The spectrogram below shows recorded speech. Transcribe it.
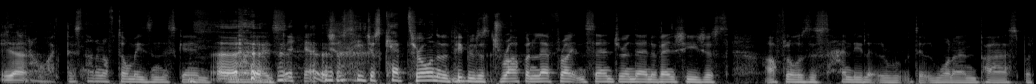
Yeah. You know what? There's not enough dummies in this game. in my. Just he just kept throwing them, and people just dropping left, right, and centre, and then eventually he just offloads this handy little little one-hand pass. But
